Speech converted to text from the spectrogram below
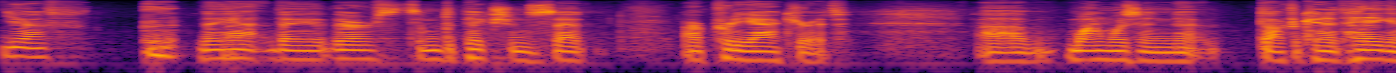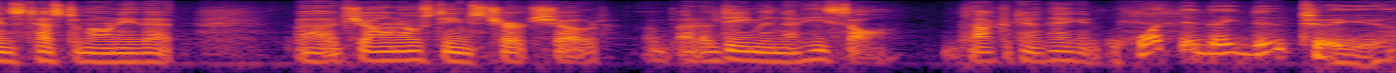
yes, they ha- they, there are some depictions that are pretty accurate. Um, one was in uh, Dr. Kenneth Hagin's testimony that uh, John Osteen's church showed about a demon that he saw, Dr. Kenneth Hagin. What did they do to you,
